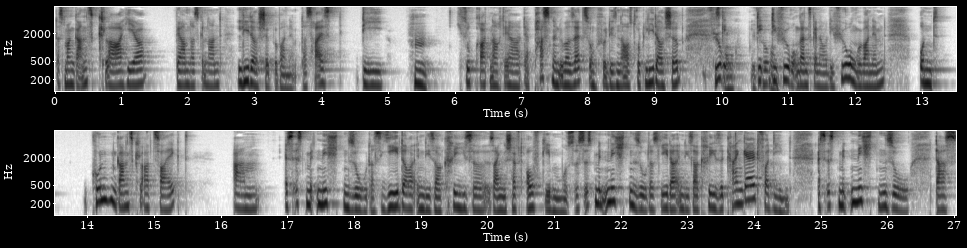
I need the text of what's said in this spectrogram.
dass man ganz klar hier wir haben das genannt, Leadership übernimmt. Das heißt, die, hm, ich suche gerade nach der, der passenden Übersetzung für diesen Ausdruck Leadership. Führung. Die, die, Führung. die Führung, ganz genau, die Führung übernimmt und Kunden ganz klar zeigt, ähm, es ist mitnichten so, dass jeder in dieser Krise sein Geschäft aufgeben muss. Es ist mitnichten so, dass jeder in dieser Krise kein Geld verdient. Es ist mitnichten so, dass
